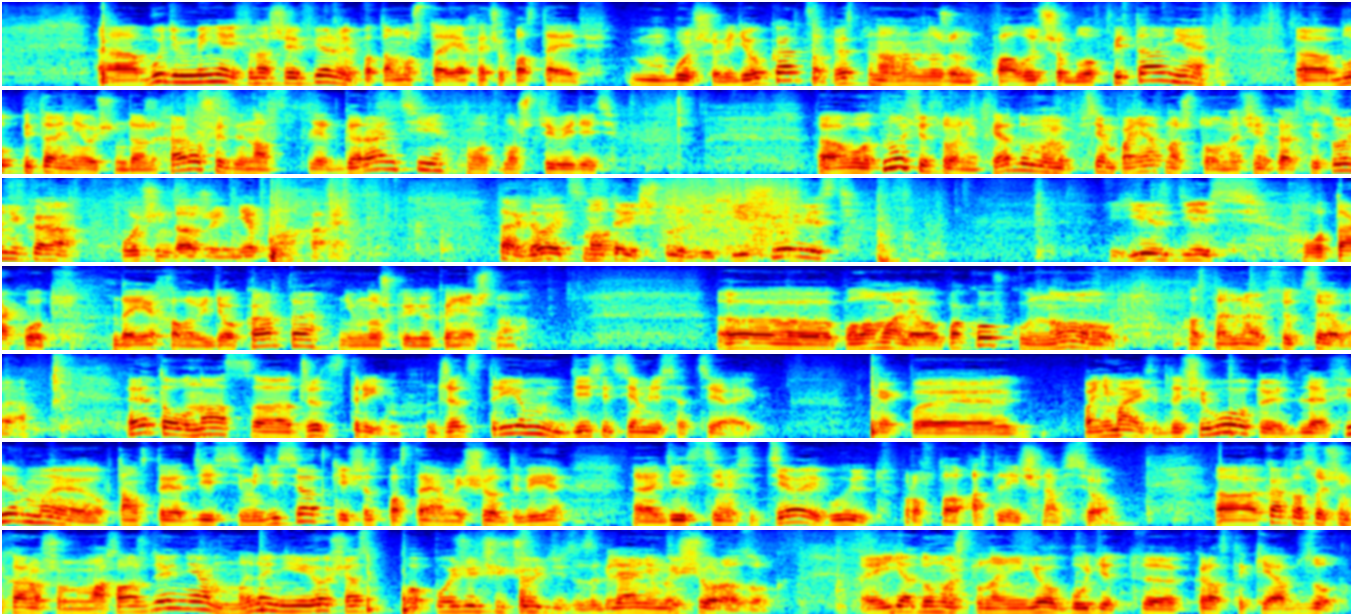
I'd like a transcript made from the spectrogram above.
Э, будем менять в нашей ферме, потому что я хочу поставить больше видеокарт, соответственно нам нужен получше блок питания. Блок питания очень даже хороший, 12 лет гарантии, вот можете видеть. Вот, ну Сисоник, я думаю всем понятно, что начинка от Сисоника очень даже неплохая. Так, давайте смотреть, что здесь еще есть. Есть здесь вот так вот доехала видеокарта. Немножко ее, конечно, э, поломали в упаковку, но остальное все целое. Это у нас э, Jetstream. Jetstream 1070 Ti. Как бы понимаете для чего, то есть для фермы. Там стоят 1070, сейчас поставим еще две 1070 э, Ti и будет просто отлично все. А, карта с очень хорошим охлаждением. Мы на нее сейчас попозже чуть-чуть заглянем еще разок. Я думаю, что на нее будет э, как раз таки обзор.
